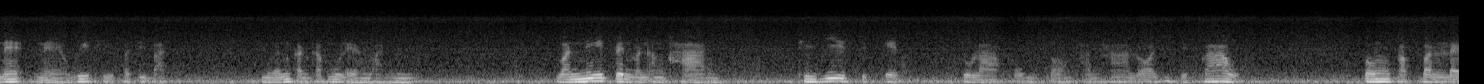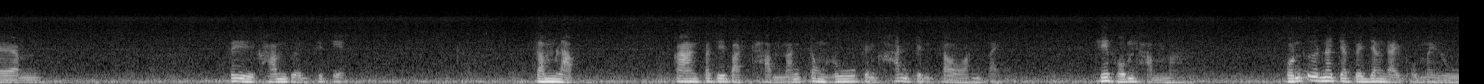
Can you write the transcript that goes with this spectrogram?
แนะแนววิธีปฏิบัติ เหมือนกันกับมู่แรงวันนี้ วันนี้เป็นวันอังคารที่ 21 ตุลาคม 2529 ตรงกับวันแรมสี่คำเดือนสิบเอ็ด สำหรับการปฏิบัติธรรมนั้นต้องรู้เป็นขั้นเป็นตอนไป ที่ผมทำมา คนอื่นน่าจะเป็นยังไงผมไม่รู้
